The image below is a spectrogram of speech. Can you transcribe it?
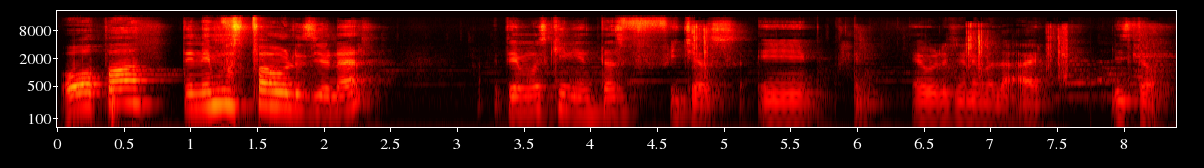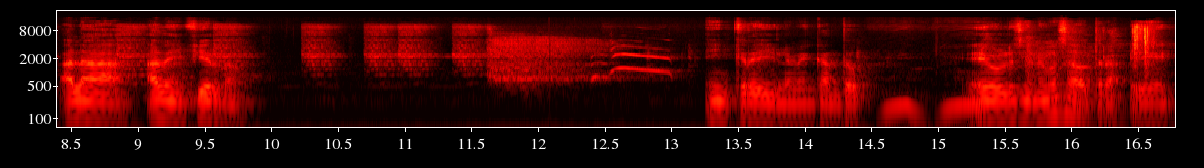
Opa, tenemos para evolucionar. Tenemos 500 fichas. Eh, evolucionémosla. A ver. Listo. A la, a la infierno. Increíble, me encantó. Evolucionemos a otra. eh,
